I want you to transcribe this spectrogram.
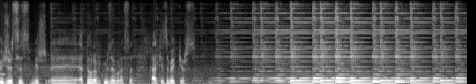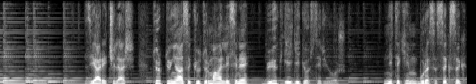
ücretsiz bir e, etnografik müze burası. Herkesi bekliyoruz. Ziyaretçiler Türk Dünyası Kültür Mahallesi'ne büyük ilgi gösteriyor. Nitekim burası sık sık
